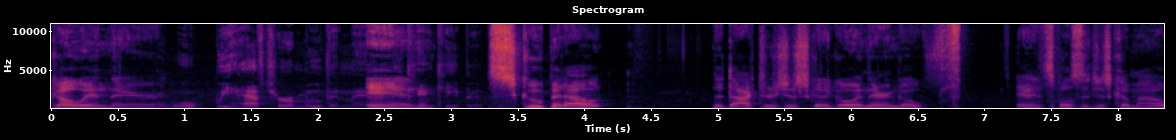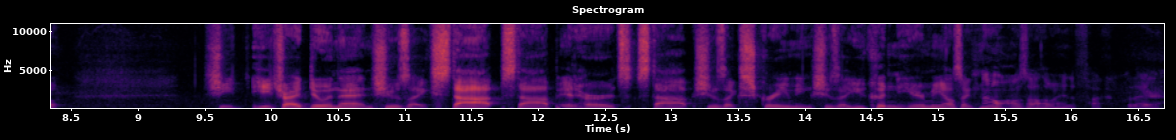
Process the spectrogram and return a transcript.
go in there, Well, we have to remove it, man. And- we can't keep it. scoop it out. The doctor's just gonna go in there and go, and it's supposed to just come out. She he tried doing that and she was like, "Stop, stop! It hurts! Stop!" She was like screaming. She was like, "You couldn't hear me?" I was like, "No, I was all the way the fuck over there."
